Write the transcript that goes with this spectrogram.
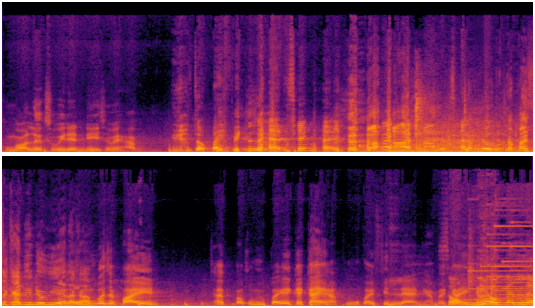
คุณง้อเลือกสวีเดนดีใช่ไหมครับ ต่อไปฟินแลนด์ใช่ไหมฉันรู้ จะไปสแกนดิเนเวียเหรอผครับมก็จะไป ถ้าผมไปใกล้ๆครับ ผมก็ไปฟินแลนด์ครับใกทรล้งๆเดีกัยวนกันเล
